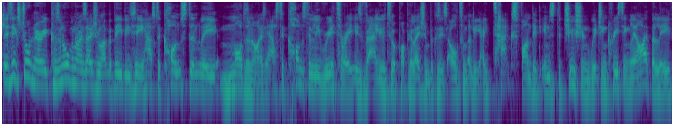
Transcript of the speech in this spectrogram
It's extraordinary because an organisation like the BBC has to constantly modernise. It has to constantly reiterate its value to a population because it's ultimately a tax-funded institution, which increasingly, I believe,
